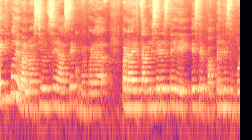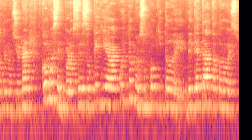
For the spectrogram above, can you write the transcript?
¿qué tipo de evaluación se hace como para, para establecer este, este papel de soporte emocional? ¿Cómo es el proceso? ¿Qué lleva? Cuéntanos un poquito de, de qué trata todo eso.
